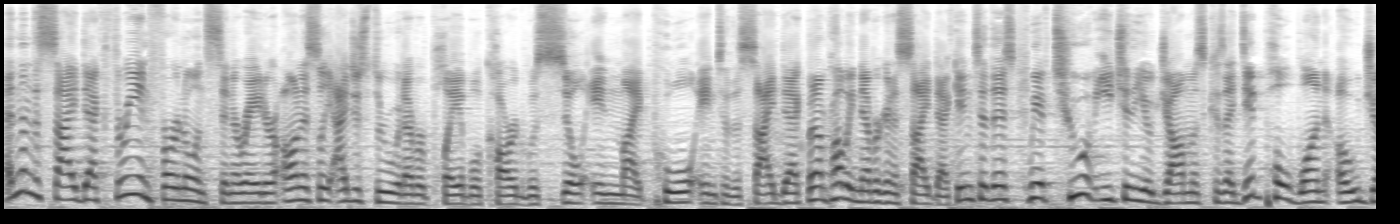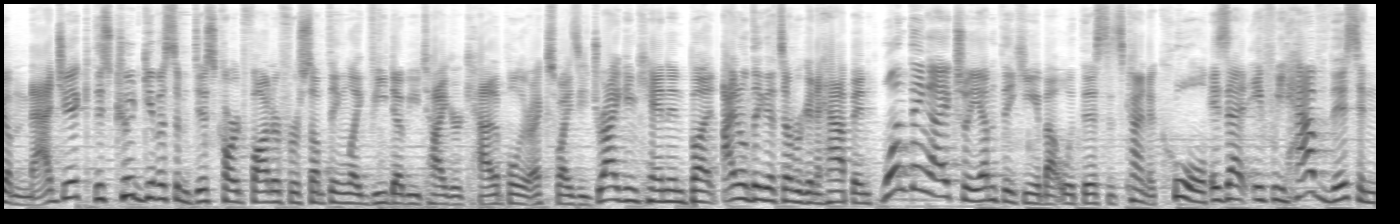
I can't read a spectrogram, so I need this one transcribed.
And then the side deck, three Infernal Incinerator. Honestly, I just threw whatever playable card was still in my pool into the side deck, but I'm probably never going to side deck into this. We have two of each of the Ojamas because I did pull one Ojamagic. This could give us some discard fodder for something like VW Tiger Catapult or XYZ Dragon Cannon, but I don't think that's ever going to happen. One thing I actually am thinking about with this that's kind of cool is that if we have this in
